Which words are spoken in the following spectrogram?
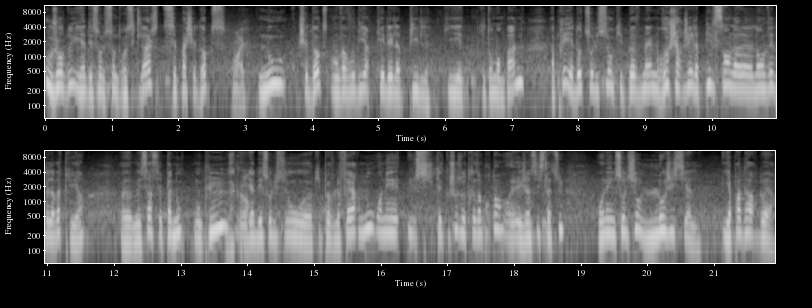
aujourd'hui, il y a des solutions de recyclage. C'est pas chez Dox. Ouais. Nous, chez Dox, on va vous dire quelle est la pile qui, est, qui tombe en panne. Après, il y a d'autres solutions qui peuvent même recharger la pile sans l'enlever de la batterie. hein. Euh, mais ça, c'est pas nous non plus. Il y a des solutions euh, qui peuvent le faire. Nous, on est quelque chose de très important, et j'insiste là-dessus. On est une solution logicielle. Il n'y a pas de hardware.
